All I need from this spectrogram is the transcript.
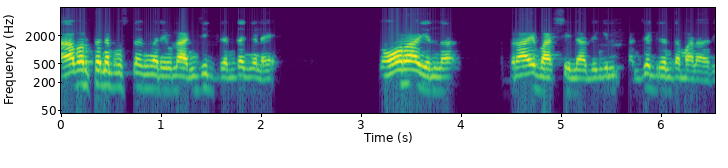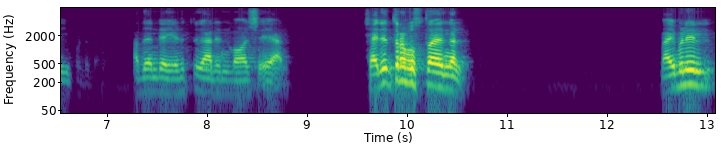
ആവർത്തന പുസ്തകം വരെയുള്ള അഞ്ച് ഗ്രന്ഥങ്ങളെ തോറ എന്ന ഇബ്രായ ഭാഷയിൽ അല്ലെങ്കിൽ പഞ്ചഗ്രന്ഥമാണ് അറിയപ്പെടുന്നത്. അതിന്റെ എഴുത്തുകാരൻ മോശയാണ്. ചരിത്ര പുസ്തകങ്ങൾ ബൈബിളിൽ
